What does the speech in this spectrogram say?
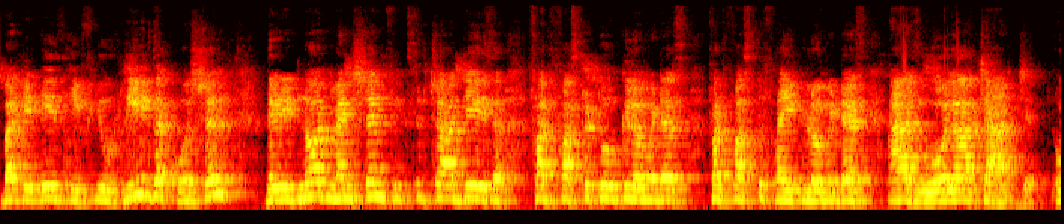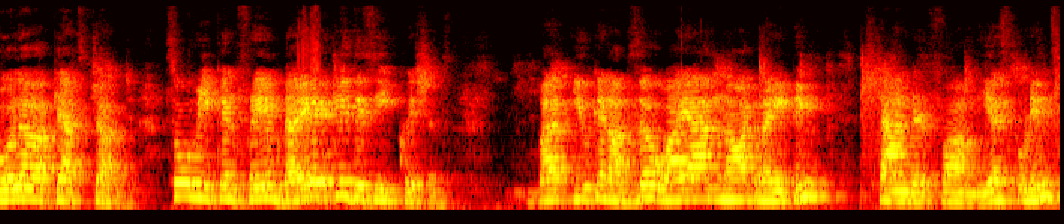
But it is, if you read the question, they did not mention fixed charges for first 2 kilometers, for first 5 kilometers as Ola charge, Ola cabs charge. So we can frame directly these equations. But you can observe why I am not writing standard form. Yes, students,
